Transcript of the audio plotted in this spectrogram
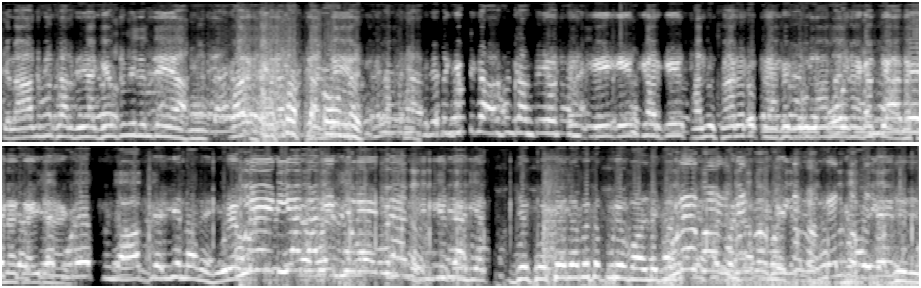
ਚਲਾਨ ਵੀ ਕਰਦੇ ਆ ਗਿਫਟ ਵੀ ਦਿੰਦੇ ਆ। ਪਰ ਗਿਫਟ ਘਰ ਹੋ ਜਾਂਦੇ ਉਹਨਾਂ ਨੇ। ਇਹ ਇਸ ਕਰਕੇ ਸਾਨੂੰ ਸਾਰਿਆਂ ਨੂੰ ਟ੍ਰੈਫਿਕ ਰੂਲਾਂ ਦਾ ਜਿਹੜਾ ਹੈਗਾ ਧਿਆਨ ਰੱਖਣਾ ਚਾਹੀਦਾ ਹੈ ਪੂਰੇ ਪੰਜਾਬ 'ਚ ਆਈ ਇਹਨਾਂ ਦੇ ਪੂਰੇ ਇੰਡੀਆ ਦਾ ਵੀ ਪੂਰੇ ਇੰਡੀਆ ਦਾ। ਜੇ ਸੋਚਿਆ ਜਾਵੇ ਤਾਂ ਪੂਰੇ ਵਰਲਡ ਚ ਪੂਰੇ ਵਰਲਡ ਬਿਲਕੁਲ। ਜੀ ਜੀ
